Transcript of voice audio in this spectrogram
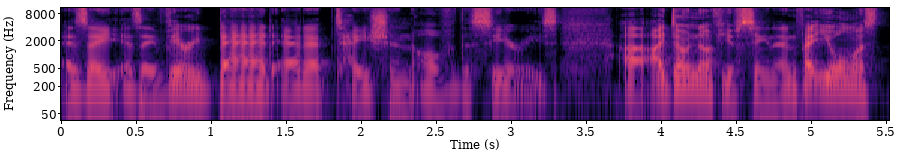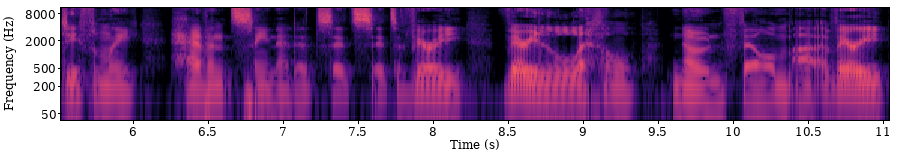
as a as a very bad adaptation of the series. Uh, I don't know if you've seen it. In fact, you almost definitely haven't seen it. It's it's it's a very very little known film. Uh, very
